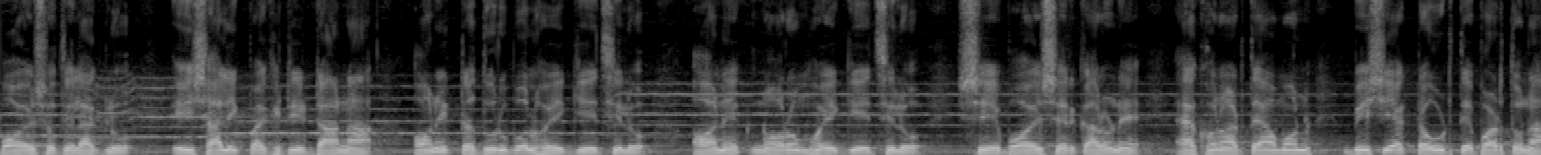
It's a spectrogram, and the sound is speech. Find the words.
বয়স হতে লাগল। এই শালিক পাখিটির ডানা অনেকটা দুর্বল হয়ে গিয়েছিল। অনেক নরম হয়ে গিয়েছিল। সে বয়সের কারণে এখন আর তেমন বেশি একটা উঠতে পারতো না।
